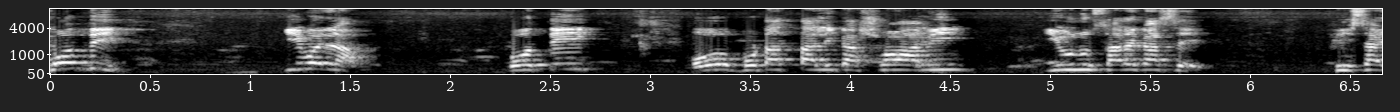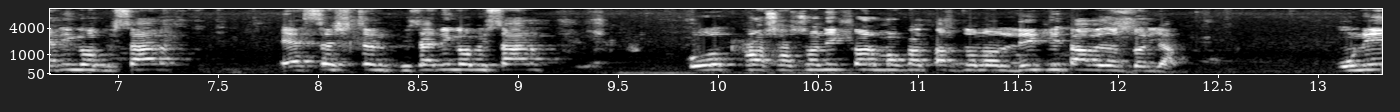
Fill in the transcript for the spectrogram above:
প্রতীক, কি বললাম? প্রতীক ও ভোটার তালিকা সহ আমি ইউনু স্যারের কাছে presiding officer assistant presiding officer ও প্রশাসনিক কর্মকর্তার জন্য লিখিত আবেদন করিয়া উনি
